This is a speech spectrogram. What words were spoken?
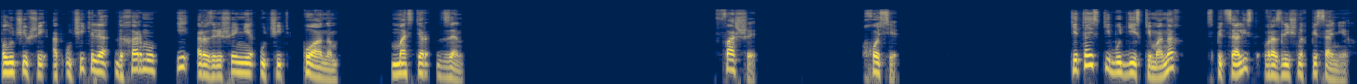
получивший от учителя Дхарму и разрешение учить куанам, мастер дзен. Фаши. Хоси. Китайский буддийский монах, специалист в различных писаниях.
